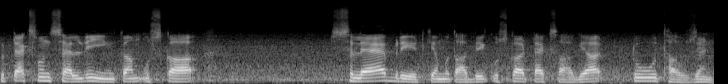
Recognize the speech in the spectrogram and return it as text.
तो टैक्स ऑन सैलरी इनकम उसका स्लैब रेट के मुताबिक उसका टैक्स आ गया टू थाउज़ेंड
